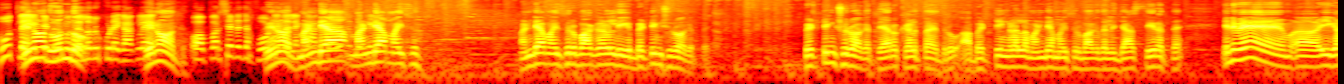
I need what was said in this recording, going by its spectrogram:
ಬೂತ್ ಎಲ್ಲರೂ ಕೂಡ ಈಗಾಗಲೇ ವಿನೋದ್, ಪರ್ಸೆಂಟೇಜ್ ವಿನೋದ್ ಮಂಡ್ಯ ಮಂಡ್ಯ ಮೈಸೂರು ಮಂಡ್ಯ ಮೈಸೂರು ಭಾಗಗಳಲ್ಲಿ ಈಗ ಬೆಟ್ಟಿಂಗ್ ಶುರು ಆಗುತ್ತೆ ಬೆಟ್ಟಿಂಗ್ ಶುರು ಆಗುತ್ತೆ ಯಾರೋ ಕೇಳ್ತಾ ಇದ್ರು ಆ ಬೆಟ್ಟಿಂಗ್ಗಳೆಲ್ಲ ಮಂಡ್ಯ ಮೈಸೂರು ಭಾಗದಲ್ಲಿ ಜಾಸ್ತಿ ಇರುತ್ತೆ. ಎನಿವೇ ಈಗ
